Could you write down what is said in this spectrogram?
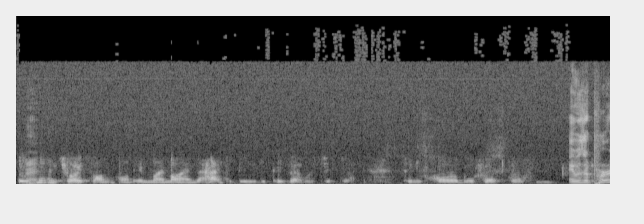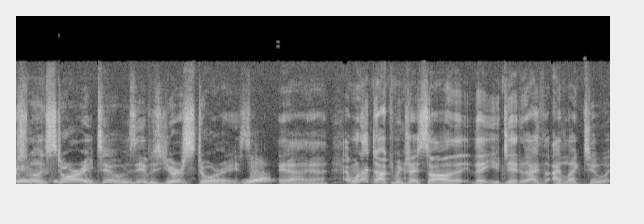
There was Right. no choice on, on in my mind. There had to be because that was just a sort of horrible first person. It was a personal Yeah, story too. It was, it was your story. So, Yeah. yeah, yeah. And one of the documentaries I saw that, that you did, I, I like too.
